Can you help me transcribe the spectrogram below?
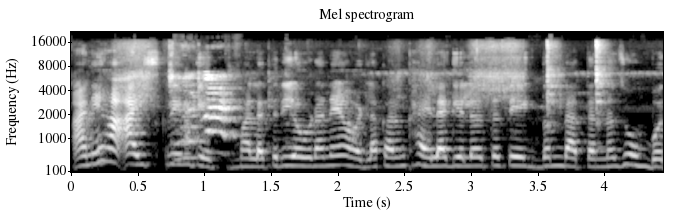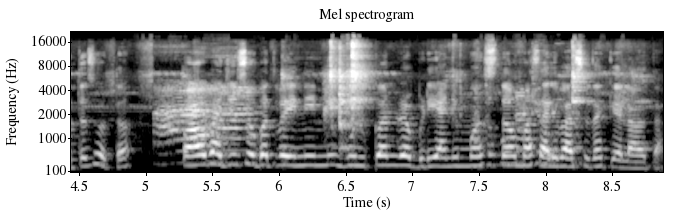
आणि हा आईस्क्रीम केक मला तरी एवढा नाही आवडला कारण खायला गेलं तर ते एकदम दातांना झोंबतच होतं. पावभाजी सोबत वहिनींनी गुलकन रबडी आणि मस्त मसाले भात सुद्धा केला होता.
